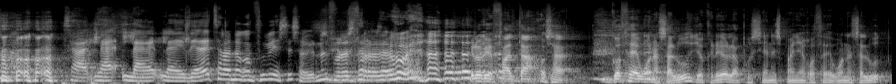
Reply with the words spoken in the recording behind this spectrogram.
No, no, no. o sea, la, la, la, idea de charlando con Zubi es eso, irnos sí. por los cerros de Úbeda. Creo que falta, o sea, goza de buena salud, yo creo, la poesía en España goza de buena salud.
